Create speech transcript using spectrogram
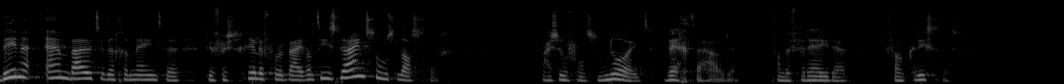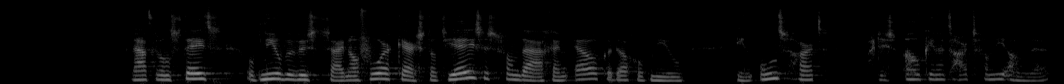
Binnen en buiten de gemeente de verschillen voorbij. Want die zijn soms lastig. Maar ze hoeven ons nooit weg te houden van de vrede van Christus. Laten we ons steeds opnieuw bewust zijn, al voor kerst, dat Jezus vandaag en elke dag opnieuw in ons hart, maar dus ook in het hart van die ander,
